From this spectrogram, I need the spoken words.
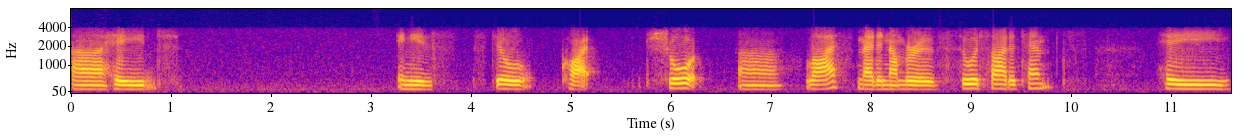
Uh, he'd, in his still quite short uh, life, made a number of suicide attempts. He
